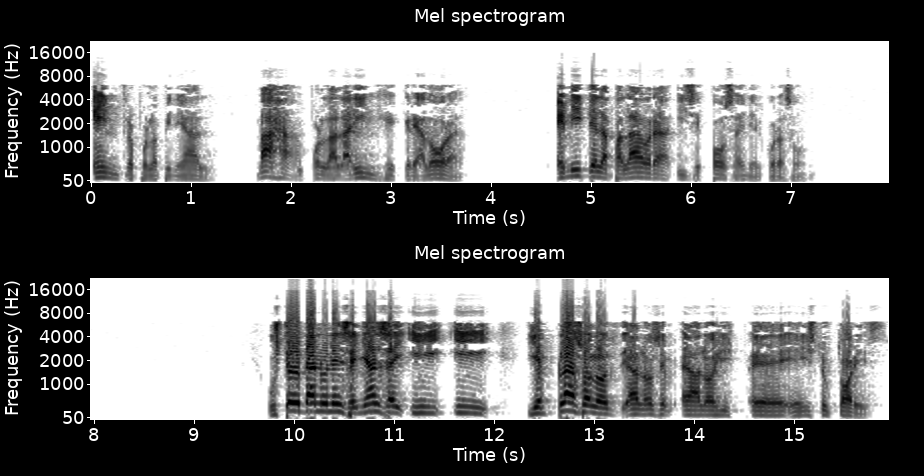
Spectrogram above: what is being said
entra por la pineal baja por la laringe creadora, emite la palabra y se posa en el corazón. Ustedes dan una enseñanza y, y, y emplazo a los, a los, a los eh, instructores.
